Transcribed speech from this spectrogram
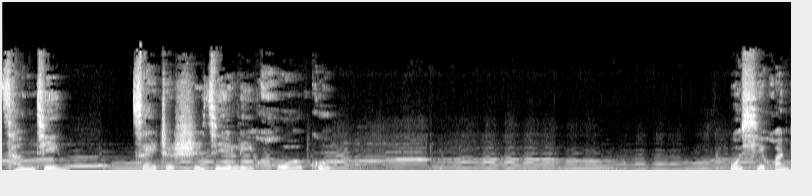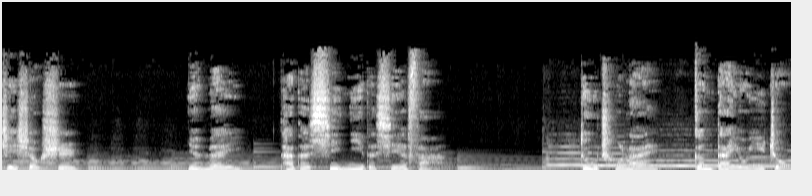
曾经在这世界里活过。我喜欢这首诗，因为它的细腻的写法，读出来更带有一种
